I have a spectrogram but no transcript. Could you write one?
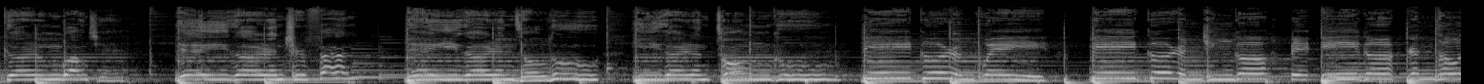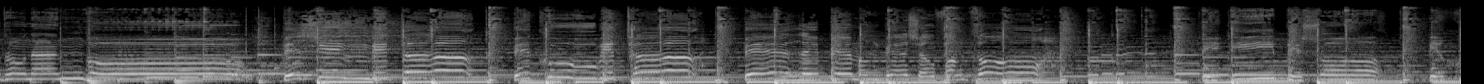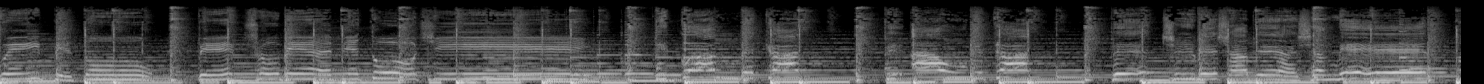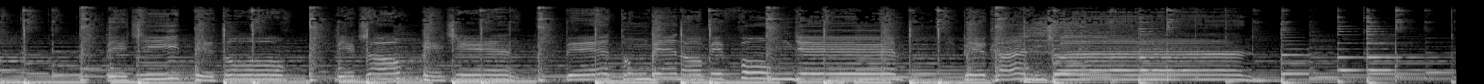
一个人逛街别一个人吃饭别一个人走路一个人痛苦。别一个人回忆别一个人听歌别一个人偷偷难过。别心别等别哭别疼别累别梦别想放纵。dốc biển trên.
